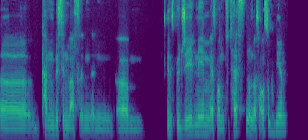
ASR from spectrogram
äh, kann ein bisschen was in, in ähm, ins Budget nehmen, erstmal um zu testen, um das auszuprobieren.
